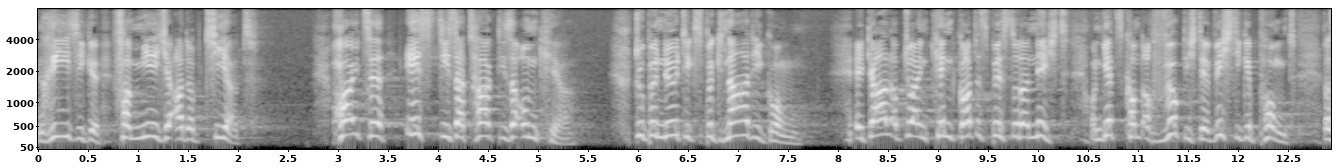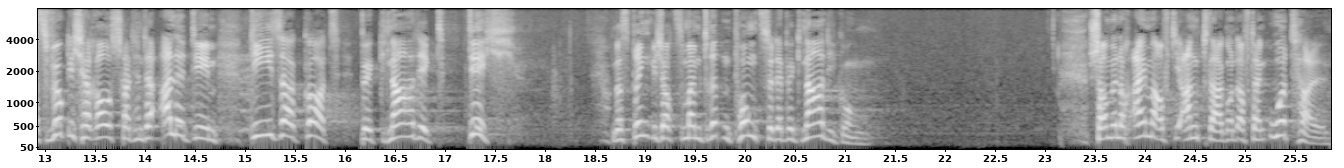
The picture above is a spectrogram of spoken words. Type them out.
riesige Familie adoptiert. Heute ist dieser Tag dieser Umkehr. Du benötigst Begnadigung. Egal, ob du ein Kind Gottes bist oder nicht. Und jetzt kommt auch wirklich der wichtige Punkt, was wirklich herausschreit hinter alledem. Dieser Gott begnadigt dich. Und das bringt mich auch zu meinem dritten Punkt, zu der Begnadigung. Schauen wir noch einmal auf die Anklage und auf dein Urteil.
